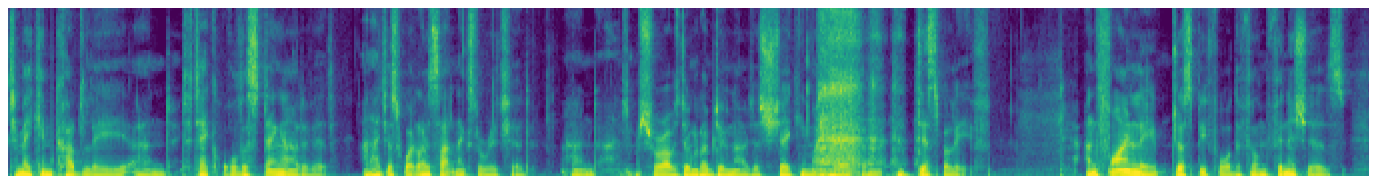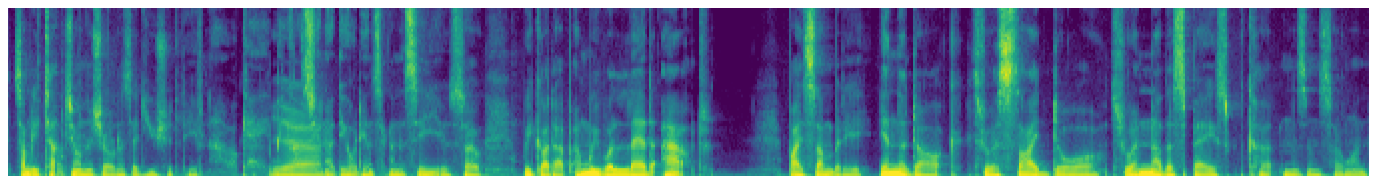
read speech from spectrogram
to make him cuddly and to take all the sting out of it. And I just, what I sat next to Richard, and I'm sure I was doing what I'm doing now, just shaking my head in- disbelief. And finally, just before the film finishes, somebody taps you on the shoulder and said, "You should leave now, okay? Because Yeah. you know the audience are going to see you." So we got up and we were led out by somebody in the dark through a side door, through another space with curtains and so on.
